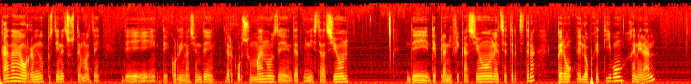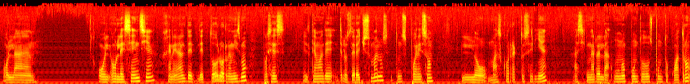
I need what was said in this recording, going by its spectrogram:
cada organismo pues tiene sus temas de, de, coordinación de, recursos humanos, de, administración, de, planificación, etcétera, etcétera. Pero el objetivo general o la, o, la esencia general de, todo el organismo pues es el tema de, de los derechos humanos. Entonces por eso lo más correcto sería asignarle la 1.2.4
